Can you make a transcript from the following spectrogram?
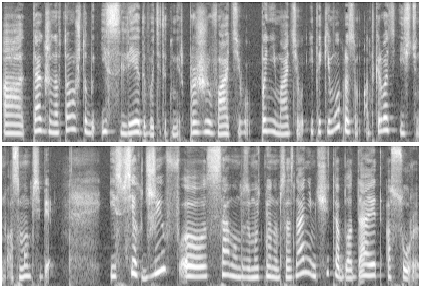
а также на в том, чтобы исследовать этот мир, проживать его, понимать его и таким образом открывать истину о самом себе. из всех джив э, самым замутненным сознанием Чита обладает Асуры,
